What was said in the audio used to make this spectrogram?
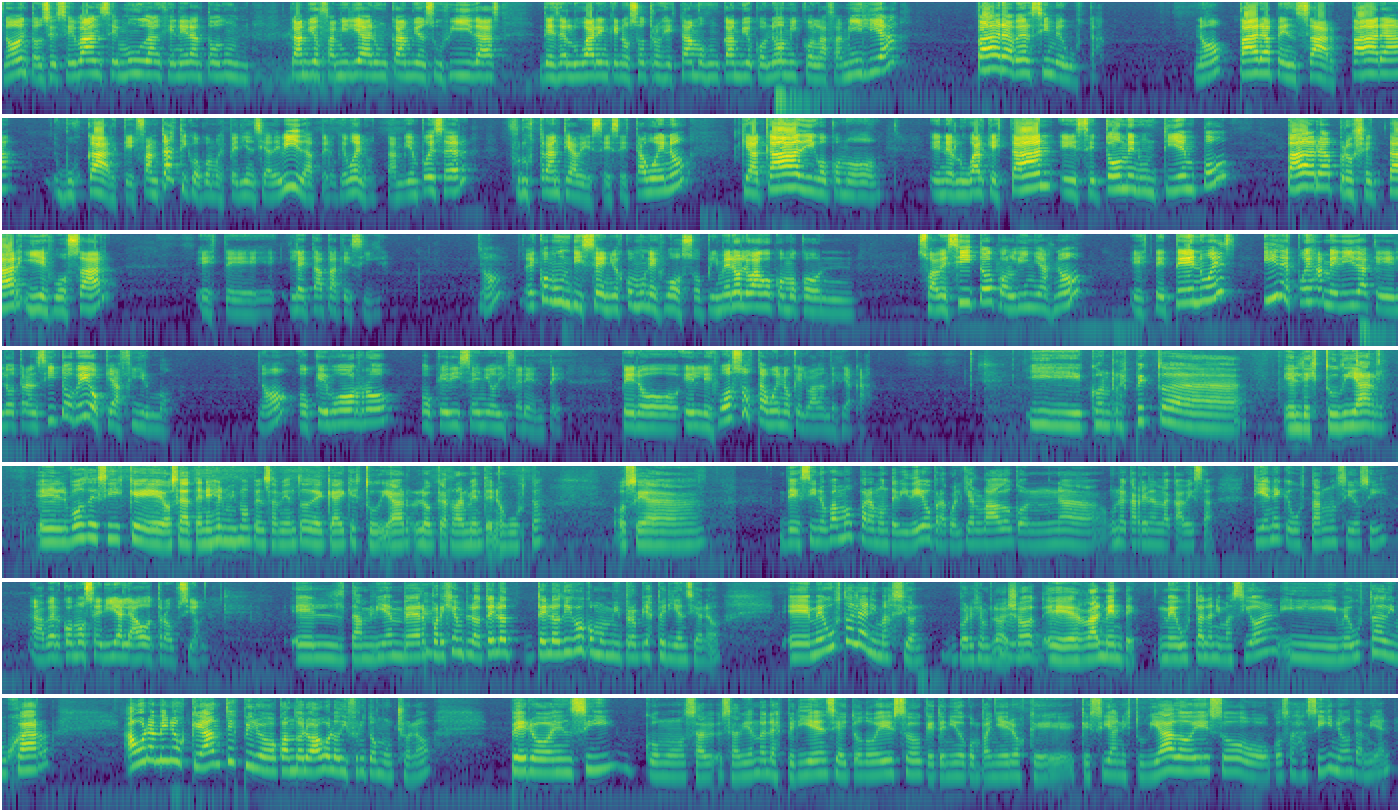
¿no? Entonces se van, se mudan, generan todo un cambio familiar, un cambio en sus vidas, desde el lugar en que nosotros estamos, un cambio económico en la familia, para ver si me gusta, ¿no? Para pensar, para buscar, que es fantástico como experiencia de vida, pero que bueno, también puede ser frustrante a veces. Está bueno que acá, digo, como en el lugar que están, eh, se tomen un tiempo para proyectar y esbozar este, la etapa que sigue. ¿no? Es como un diseño, es como un esbozo. Primero lo hago como con suavecito, con líneas, ¿no? este, tenues y después a medida que lo transito veo que afirmo, ¿no? O que borro o que diseño diferente. Pero el esbozo está bueno que lo hagan desde acá. Y con respecto a el de estudiar, el, vos decís que, o sea, tenés el mismo pensamiento de que hay que estudiar lo que realmente nos gusta. O sea, de si nos vamos para Montevideo, para cualquier lado, con una, una carrera en la cabeza, tiene que gustarnos sí o sí. A ver cómo sería la otra opción. El también ver, por ejemplo, te lo, te lo digo como mi propia experiencia, ¿no? Eh, me gusta la animación, por ejemplo, yo eh, realmente me gusta la animación y me gusta dibujar. Ahora menos que antes, pero cuando lo hago lo disfruto mucho, ¿no? Pero en sí, como sabiendo la experiencia y todo eso, que he tenido compañeros que, que sí han estudiado eso o cosas así, ¿no? También.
